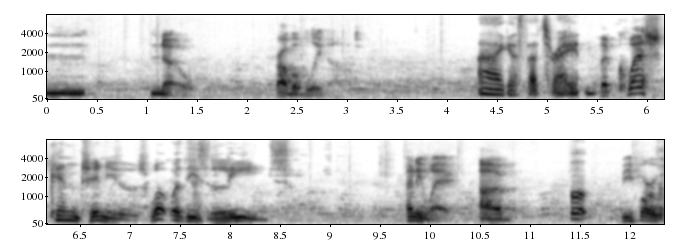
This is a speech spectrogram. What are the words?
N- no, probably not. I guess that's right. The quest continues. What were these leads? Anyway, uh, Well, before we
